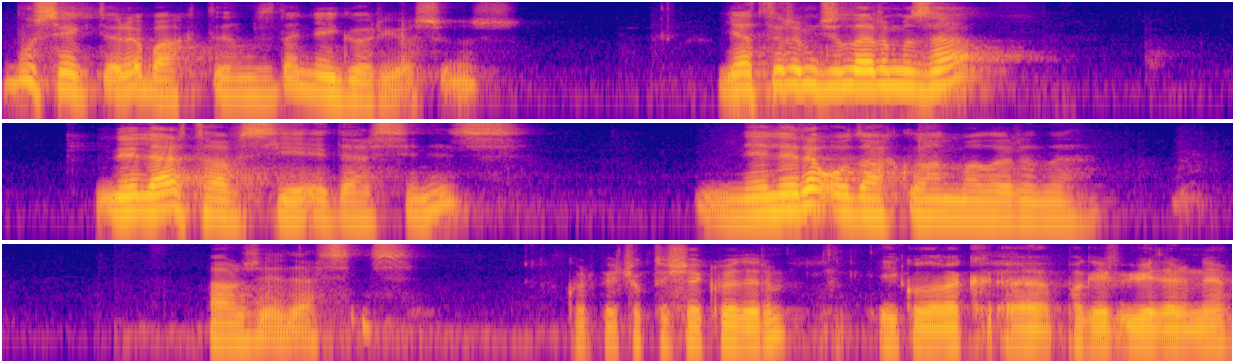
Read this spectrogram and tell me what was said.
bu sektöre baktığınızda ne görüyorsunuz? Yatırımcılarımıza neler tavsiye edersiniz? Nelere odaklanmalarını arzu edersiniz? Kurt Bey çok teşekkür ederim. İlk olarak e, PAGEV üyelerine,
